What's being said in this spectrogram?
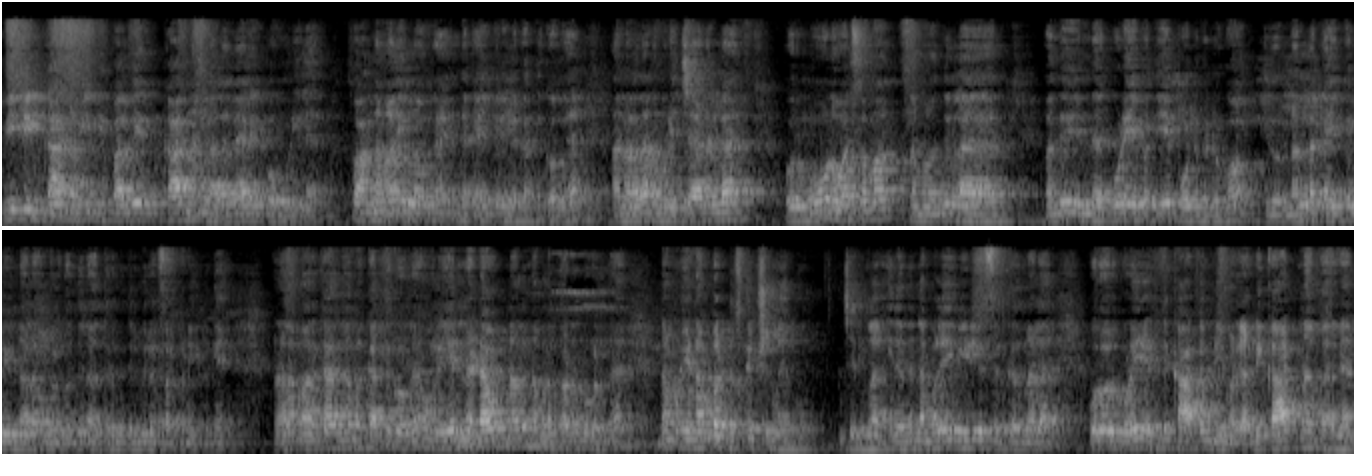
வீட்டின் காரணம் வீட்டின் பல்வேறு காரணங்களால் வேலைக்கு போக முடியல. ஸோ அந்த மாதிரி உள்ளவங்க இந்த கைத்தறிகளை கற்றுக்கோங்க அதனால தான் நம்முடைய சேனலில் ஒரு மூணு வருஷமாக நம்ம வந்து ல- வந்து இந்த கூடையை பற்றியே போட்டுக்கிட்டு இருக்கோம். இது ஒரு நல்ல கைத்தொழில்னால உங்களுக்கு வந்து நான் திரும்ப திரும்பி ரெஃபர் பண்ணிக்கிட்டு இருக்கேன். அதனால் மறக்காமல் கற்றுக்கோங்க உங்களுக்கு என்ன டவுட்னாலும் நம்மளை தொடர்பு கொள்ளுங்க. நம்மளுடைய நம்பர் டிஸ்கிரிப்ஷனில் இருக்கும். சரிங்களா? இது வந்து நம்மளே வீடியோஸ் இருக்கிறதுனால ஒரு ஒரு கூடையை எடுத்து காட்ட முடிய மாட்டேங்க அப்படி காட்டினா பாருங்கள்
